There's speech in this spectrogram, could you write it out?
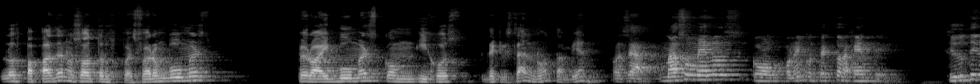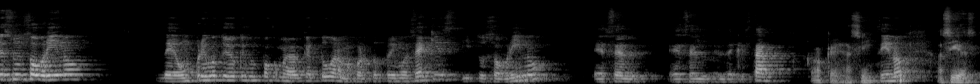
los papás de nosotros, pues, fueron boomers, pero hay boomers con hijos de cristal, ¿no? También. O sea, más o menos, como poner en contexto a la gente, si tú tienes un sobrino de un primo tuyo que es un poco mayor que tú, a lo mejor tu primo es X y tu sobrino es el, es el, de cristal. Ok, así. ¿Sí, no? Así es.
